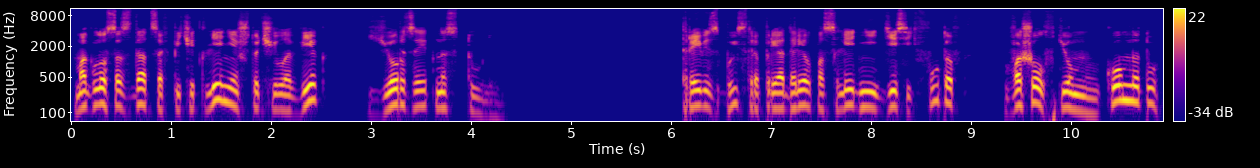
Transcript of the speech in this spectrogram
могло создаться впечатление, что человек ерзает на стуле. Тревис быстро преодолел последние десять футов, вошел в темную комнату,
